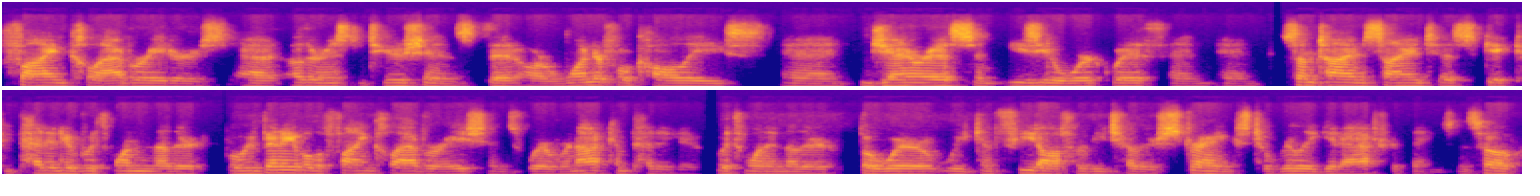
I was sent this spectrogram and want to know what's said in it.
find collaborators at other institutions that are wonderful colleagues and generous and easy to work with. And, and sometimes scientists get competitive with one another, but we've been able to find collaborations where we're not competitive with one another, but where we can feed off of each other's strengths to really get after things. And so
